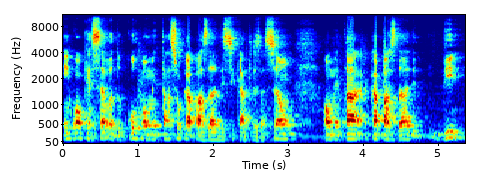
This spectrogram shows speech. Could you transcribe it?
em qualquer célula do corpo, aumentar a sua capacidade de cicatrização, aumentar a capacidade de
